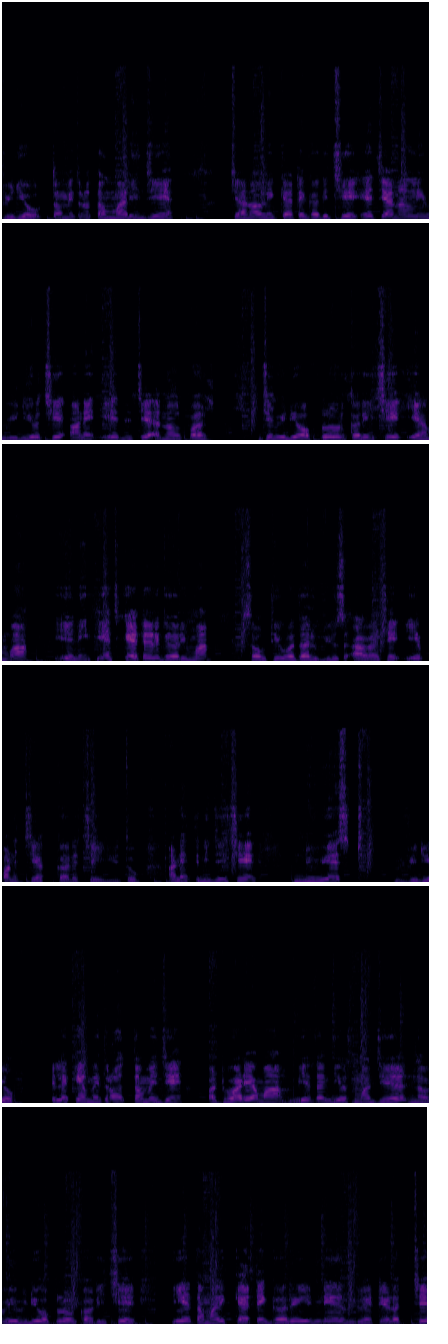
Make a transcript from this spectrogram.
વીડિયો તો મિત્રો તમારી જે ચેનલની કેટેગરી છે એ ચેનલની વીડિયો છે અને એ જ ચેનલ પર જે વીડિયો અપલોડ કરી છે એમાં એની એ જ કેટેગરીમાં સૌથી વધારે વ્યૂઝ આવે છે એ પણ ચેક કરે છે યુટ્યુબ અને ત્રીજી છે ન્યુએસ્ટ વીડિયો એટલે કે મિત્રો, તમે જે અઠવાડિયામાં બે ત્રણ દિવસમાં જે નવી વીડિયો અપલોડ કરી છે, એ તમારી કેટેગરીને રિલેટેડ જ છે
